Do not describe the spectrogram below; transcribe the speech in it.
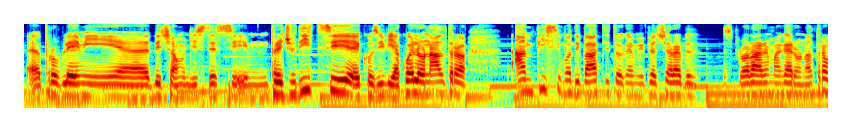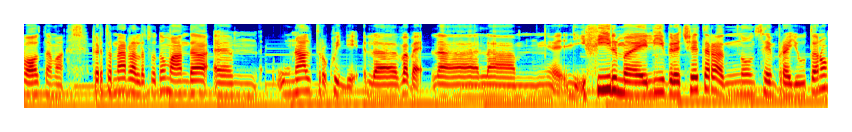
eh, problemi, eh, diciamo gli stessi mh, pregiudizi e così via. Quello è un altro ampissimo dibattito che mi piacerebbe esplorare magari un'altra volta, ma per tornare alla tua domanda, ehm, un altro, quindi la- vabbè, la- la- mh, i film e i libri eccetera non sempre aiutano,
